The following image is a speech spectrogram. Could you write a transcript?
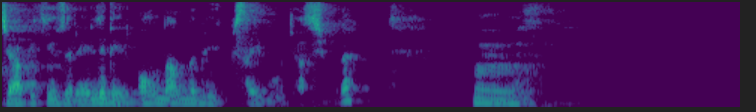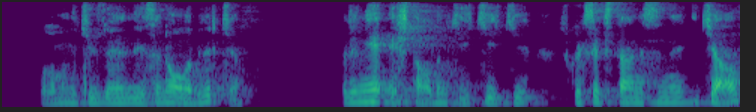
cevap 2 üzeri 50 değil. Ondan da büyük bir sayı bulacağız şimdi. Hmm. O zaman 2 üzeri 50 ise ne olabilir ki? Hadi niye eşit aldım ki 2 2? 48 tanesini 2 al.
